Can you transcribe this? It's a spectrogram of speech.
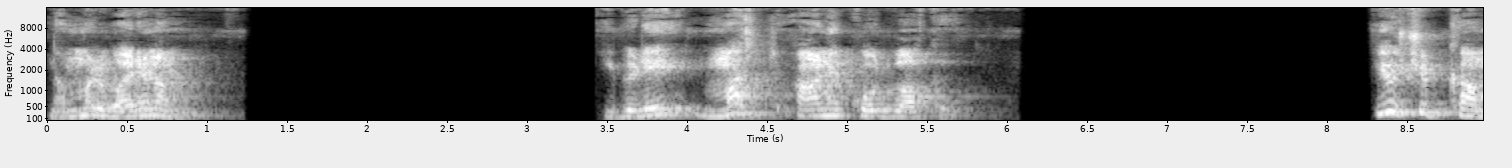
നമ്മൾ വരണം ഇവിടെ മസ്റ്റ് ആണ് കോഡ് വാക്ക് യു ഷുഡ് കം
